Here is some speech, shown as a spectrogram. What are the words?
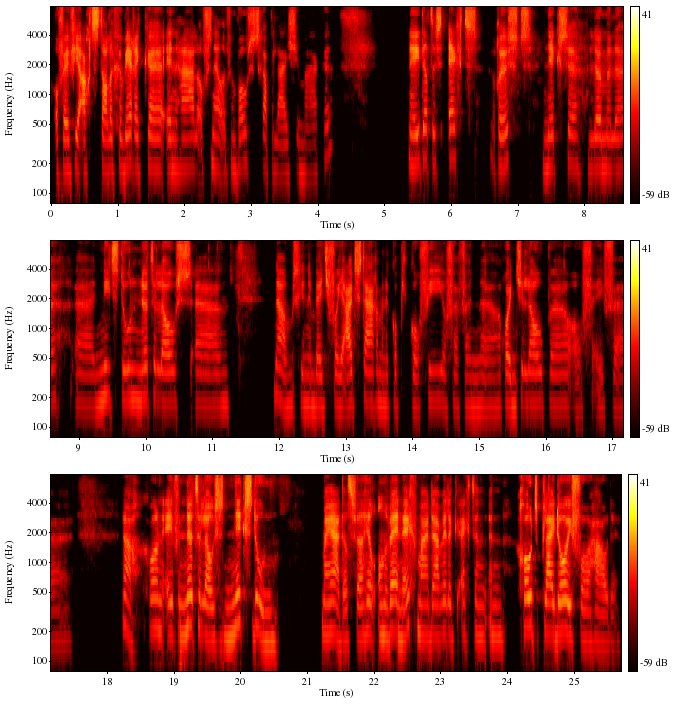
of even je achterstallige werk inhalen of snel even een boodschappenlijstje maken. Nee, dat is echt rust, niksen, lummelen, eh, niets doen, nutteloos. eh, nou, misschien een beetje voor je uitstaren met een kopje koffie of even een eh, rondje lopen of even, eh, nou, gewoon even nutteloos niks doen. Maar ja, dat is wel heel onwennig, maar daar wil ik echt een, een groot pleidooi voor houden.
